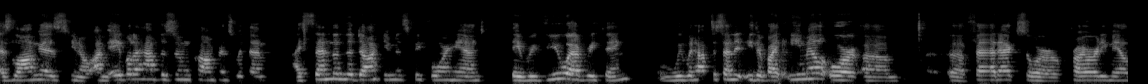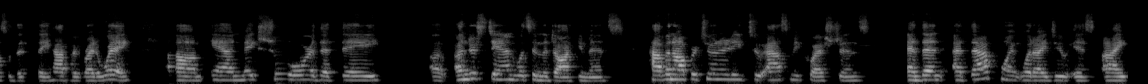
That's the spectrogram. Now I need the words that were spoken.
As long as you know i'm able to have the zoom conference with them i send them the documents beforehand they review everything. We would have to send it either by email or um, uh, fedex or priority mail so that they have it right away um, and make sure that they uh, understand what's in the documents, have an opportunity to ask me questions. And then at that point, what I do is I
